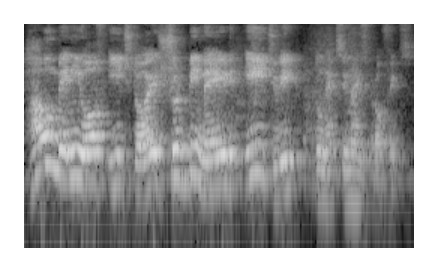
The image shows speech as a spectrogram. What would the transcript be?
How many of each toy should be made each week to maximize profits?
